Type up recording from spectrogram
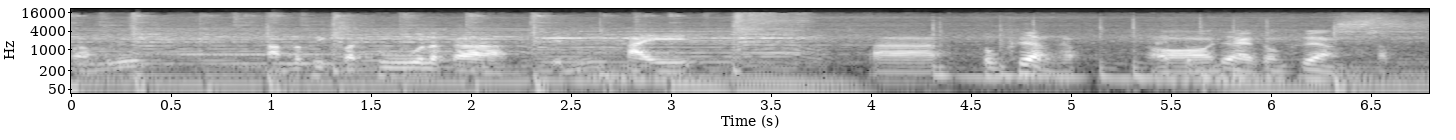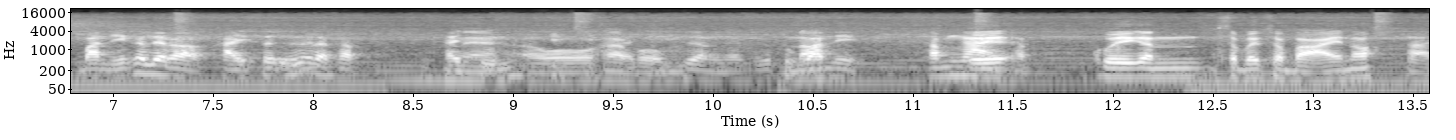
ปลาหมึกทำน้ำพริกปลาทูแล้วก็เป็นไข่อ่าทรงเครื่องครับอ๋อไข่ใช่ทรงเครื่องตรงเครื่องครับบ้านนี้ก็เรียกว่าไข่ตื้อแหละครับไข่ตุ๋นเนี่ยโอ้ครับไข่ผทรมงเครื่องเนี่ยคือทุกเนอะวันนี้ทำง่ายครับคุยกันสบายๆเนาะใช่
